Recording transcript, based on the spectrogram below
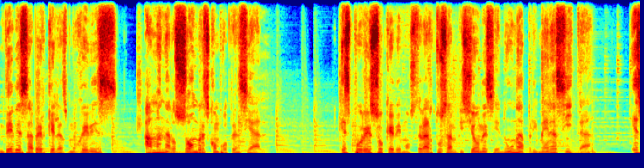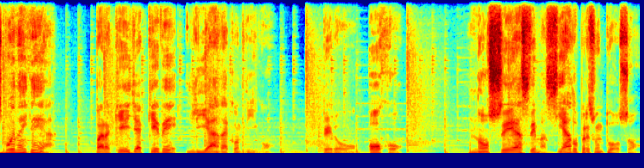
Debes saber que las mujeres aman a los hombres con potencial. Es por eso que demostrar tus ambiciones en una primera cita es buena idea para que ella quede liada contigo. Pero, ojo, no seas demasiado presuntuoso.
